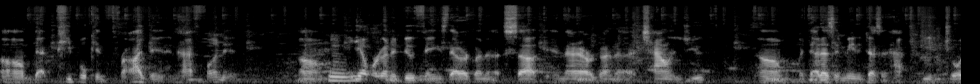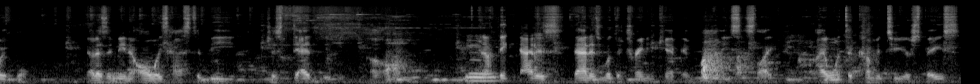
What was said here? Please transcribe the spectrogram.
um, that people can thrive in and have fun in. Um, mm-hmm. Yeah, we're going to do things that are going to suck and that are going to challenge you, um, but that doesn't mean it doesn't have to be enjoyable. That doesn't mean it always has to be just deadly um, and I think that is that is what the training camp embodies. It's like I want to come into your space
